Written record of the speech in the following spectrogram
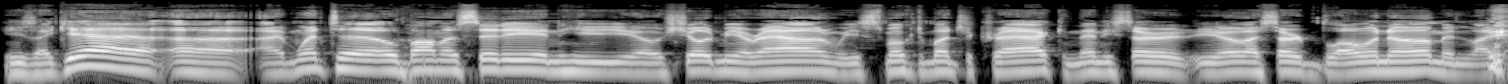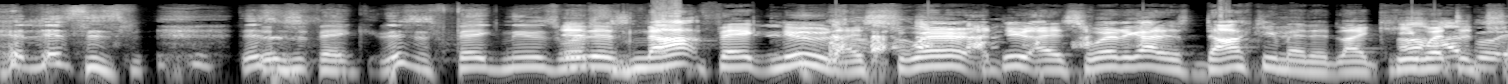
he's like yeah uh I went to Obama City and he you know showed me around. We smoked a bunch of crack and then he started you know I started blowing them and like this is this, This is fake. This is fake news. it is not fake news. I swear, dude. I swear to God, it's documented. Like he Oh, went I to believe,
